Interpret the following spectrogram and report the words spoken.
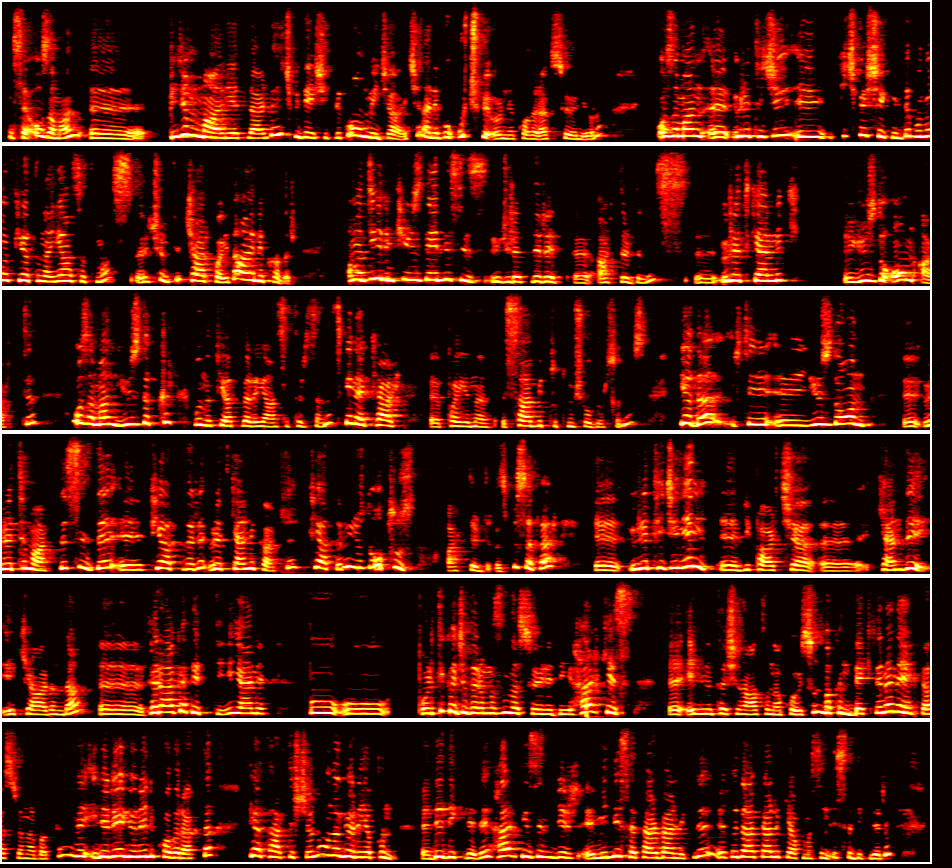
mesela o zaman e, birim maliyetlerde hiçbir değişiklik olmayacağı için hani bu uç bir örnek olarak söylüyorum. O zaman e, üretici e, hiçbir şekilde bunu fiyatına yansıtmaz. E, çünkü kar payı da aynı kalır. Ama diyelim ki %50 siz ücretleri e, arttırdınız. E, üretkenlik %10 arttı. O zaman %40 bunu fiyatlara yansıtırsanız yine kar e, payını sabit tutmuş olursunuz. Ya da işte e, %10 e, üretim arttı. Siz de e, fiyatları, üretkenlik arttı. Fiyatları %30 arttırdınız. Bu sefer e, üreticinin e, bir parça e, kendi e, karından e, feragat ettiği yani bu politikacılarımızın da söylediği herkes e, elini taşın altına koysun. Bakın beklenen enflasyona bakın ve ileriye yönelik olarak da fiyat artışlarını ona göre yapın e, dedikleri, herkesin bir e, milli seferberlikle e, fedakarlık yapmasını istedikleri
